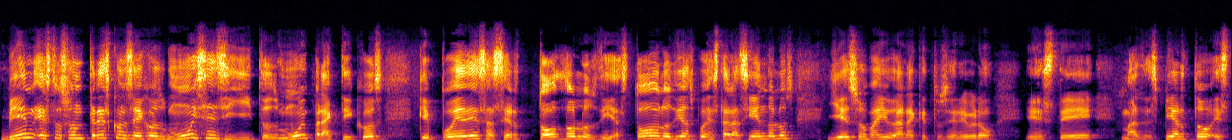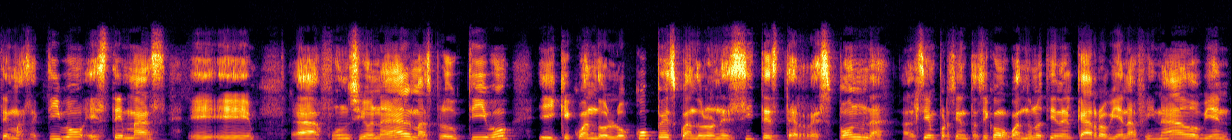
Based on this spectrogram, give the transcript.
Bien, estos son tres consejos muy sencillitos, muy prácticos que puedes hacer todos los días. Todos los días puedes estar haciéndolos y eso va a ayudar a que tu cerebro esté más despierto, esté más activo, esté más eh, eh, ah, funcional, más productivo y que cuando lo ocupes, cuando lo necesites, te responda al 100%. Así como cuando uno tiene el carro bien afinado, bien,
